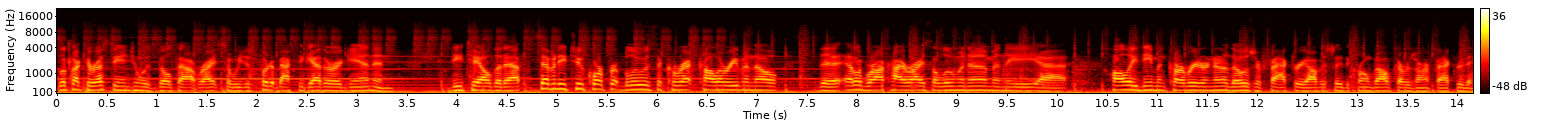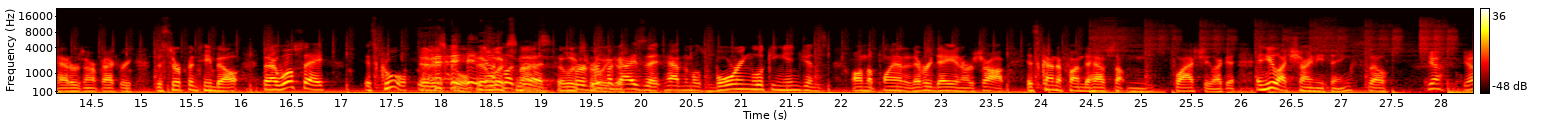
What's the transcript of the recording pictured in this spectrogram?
looked like the rest of the engine was built out right. So we just put it back together again and detailed it up. 72 corporate blue is the correct color, even though the Edelbrock high-rise aluminum and the uh, Holley Demon carburetor, none of those are factory. Obviously, the chrome valve covers aren't factory, the headers aren't factory, the serpentine belt. But I will say, it's cool. It is cool. It does looks look nice. good. It looks For a group really of good. guys that have the most boring looking engines on the planet every day in our shop, it's kind of fun to have something flashy like it. And you like shiny things, so Yeah, yeah.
